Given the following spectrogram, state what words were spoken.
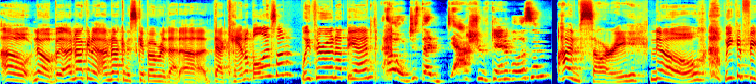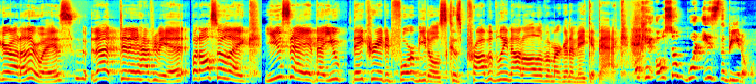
Oh no, but I'm not gonna I'm not gonna skip over that uh that cannibalism we threw in at the end. oh, just that dash of cannibalism. I'm sorry. No, we could figure out other ways. That didn't have to be it. But also, like you say that you they created four beetles because probably not all of them are gonna make it back. Okay, also what is the beetle?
